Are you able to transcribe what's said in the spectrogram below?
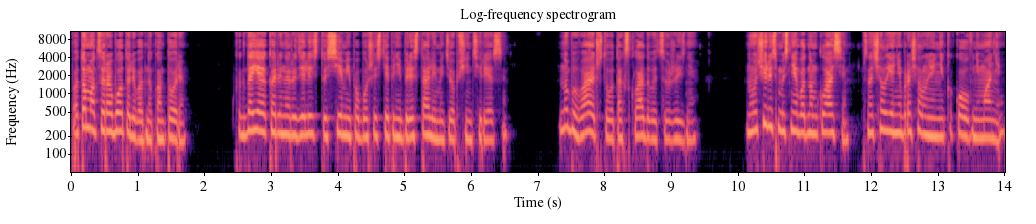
Потом отцы работали в одной конторе. Когда я и Карина родились, то семьи по большей степени перестали иметь общие интересы. Но бывает, что вот так складывается в жизни. Научились мы с ней в одном классе. Сначала я не обращал на нее никакого внимания,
